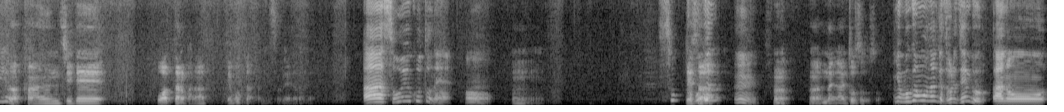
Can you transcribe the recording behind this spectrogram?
るような感じで終わったのかなって思ったんですよね。だかああそういうことね。うん。らねそっかでさ僕はうん。うん。うんあなあどうぞどうぞ。いや僕はもうなんかそれ全部あのー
